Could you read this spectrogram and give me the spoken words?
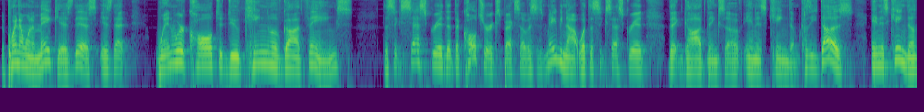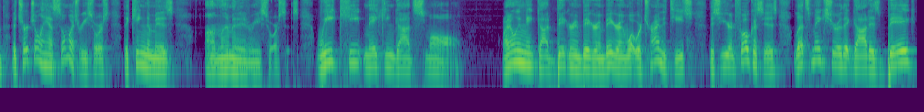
The point I want to make is this is that when we're called to do kingdom of God things, the success grid that the culture expects of us is maybe not what the success grid that God thinks of in his kingdom. Because he does in his kingdom, the church only has so much resource. The kingdom is unlimited resources. We keep making God small. Why don't we make God bigger and bigger and bigger? And what we're trying to teach this year in focus is let's make sure that God is big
